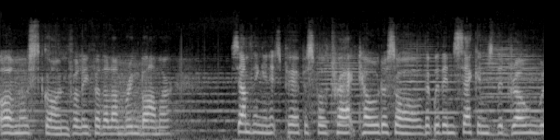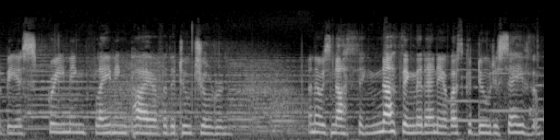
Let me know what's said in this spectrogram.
almost scornfully for the lumbering bomber. Something in its purposeful track told us all that within seconds the drone would be a screaming, flaming pyre for the two children. And there was nothing, nothing that any of us could do to save them.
